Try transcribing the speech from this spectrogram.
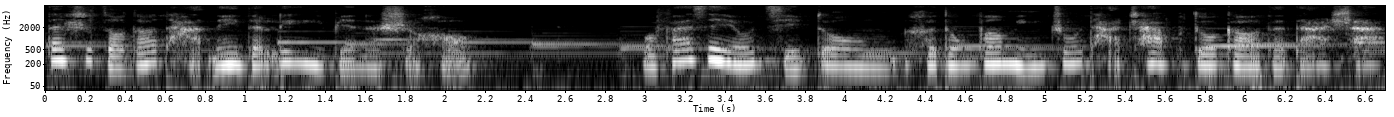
但是走到塔内的另一边的时候，我发现有几栋和东方明珠塔差不多高的大厦，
